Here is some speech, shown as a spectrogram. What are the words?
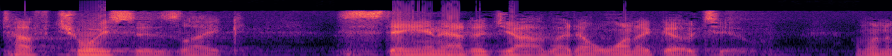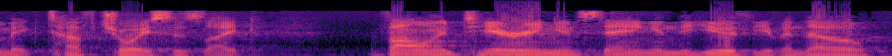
tough choices like staying at a job I don't want to go to. I'm going to make tough choices like volunteering and staying in the youth even though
